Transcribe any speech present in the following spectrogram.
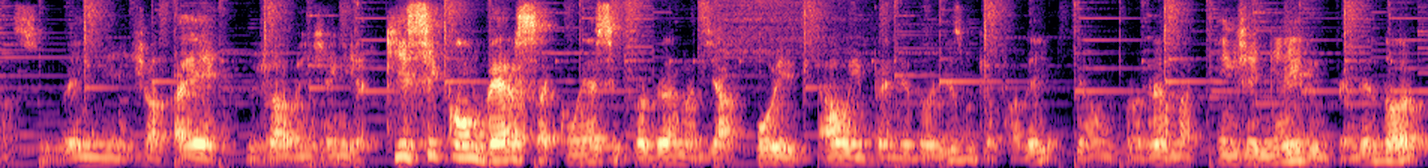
nosso NJE, o jovem engenheiro, que se conversa com esse programa de apoio ao empreendedorismo que eu falei, que é um programa engenheiro empreendedor,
